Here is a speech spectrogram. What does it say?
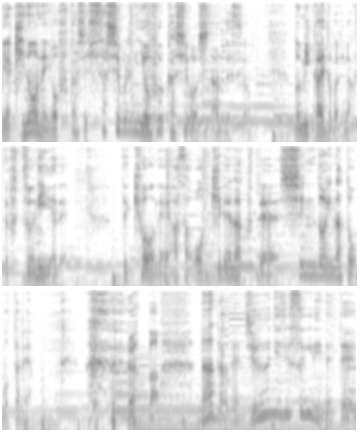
いや、昨日ね、夜更かし、久しぶりに夜更かしをしたんですよ。飲み会とかじゃなくて、普通に家で。で、今日ね、朝起きれなくて、しんどいなと思ったね。やっぱ、なんだろうね、12時過ぎに寝て、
